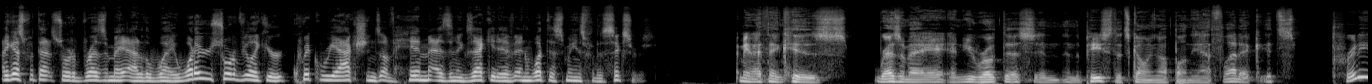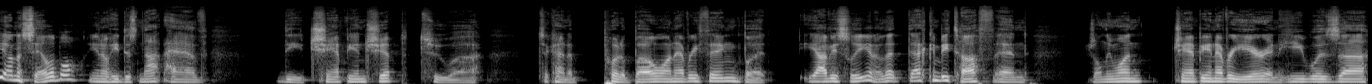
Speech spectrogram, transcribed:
I guess, with that sort of resume out of the way, what are your, sort of like your quick reactions of him as an executive and what this means for the Sixers? I mean, I think his resume, and you wrote this in, in the piece that's going up on The Athletic, it's pretty unassailable. You know, he does not have the championship to uh, to kind of put a bow on everything, but he obviously, you know, that that can be tough and there's only one champion every year and he was uh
